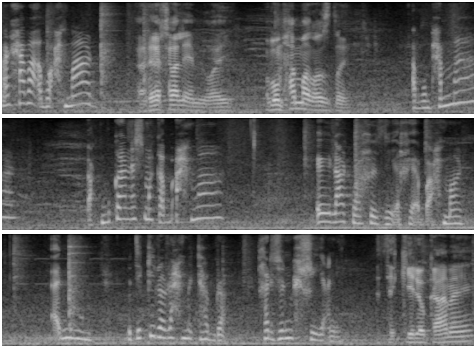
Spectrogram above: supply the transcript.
مرحبا أبو أحمد. عليه خالي عمي وي. أبو محمد قصدي أبو محمد. لك مو كان اسمك ابو احمد إيه لا تواخذني أخي ابو احمد المهم بدي كيلو لحمه هبره خرج المحشي يعني بدك كيلو كامل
